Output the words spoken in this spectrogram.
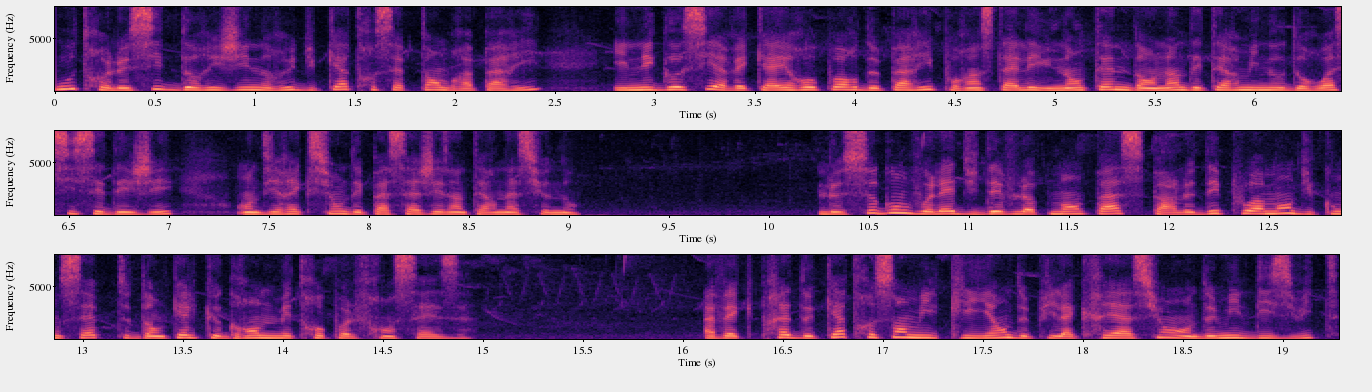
Outre le site d'origine rue du 4 septembre à Paris, il négocie avec Aéroport de Paris pour installer une antenne dans l'un des terminaux de Roissy CDG, en direction des passagers internationaux. Le second volet du développement passe par le déploiement du concept dans quelques grandes métropoles françaises. Avec près de 400 000 clients depuis la création en 2018,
